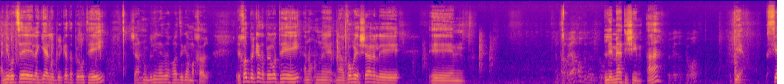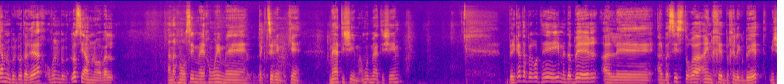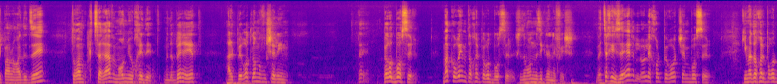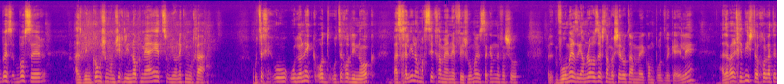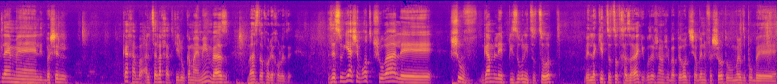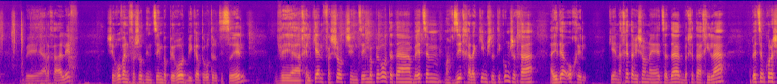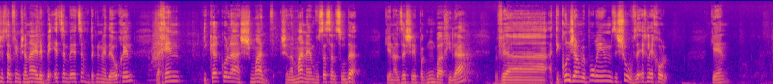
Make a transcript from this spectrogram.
אני רוצה להגיע לברכת הפירות ה', שאנחנו בלי נדר את זה גם מחר. הלכות ברכת הפירות ה', אנחנו נעבור ישר ל... ל-190, אה? ברכת הפירות? כן, סיימנו ברכות הריח, עוברים, לא סיימנו, אבל אנחנו עושים, איך אומרים, אה, תקצירים, כן. 190, עמוד 190. ברכת הפירות ה' מדבר על, אה, על בסיס תורה ע"ח בחלק ב', מי שפעם למד את זה, תורה קצרה ומאוד מיוחדת, מדברת על פירות לא מבושלים. פירות בוסר. מה קורה אם אתה אוכל פירות בוסר, שזה מאוד מזיק לנפש. וצריך להיזהר לא לאכול פירות שהם בוסר. כי אם אתה אוכל פירות בוסר, אז במקום שהוא ממשיך לינוק מהעץ, הוא יונק ממך. הוא צריך, הוא, הוא יונק עוד, הוא צריך עוד לינוק, ואז חלילה הוא מחסיר לך מהנפש, הוא אומר זה סכנת נפשות. והוא אומר זה גם לא עוזר שאתה מבשל אותם אה, קומפוט וכאלה. הדבר היחידי שאתה יכול לתת להם אה, להתבשל ככה על צלחת, כאילו כמה ימים, ואז, ואז אתה יכול לאכול את זה. זו סוגיה שמאוד קשורה. שוב, גם לפיזור ניצוצות וללקט ניצוצות חזרה, כי הוא כותב שם שבפירות יש הרבה נפשות, הוא אומר את זה פה בהלכה א', שרוב הנפשות נמצאים בפירות, בעיקר פירות ארץ ישראל, והחלקי הנפשות שנמצאים בפירות, אתה בעצם מחזיר חלקים של התיקון שלך על ידי האוכל. כן, החטא הראשון היה עץ הדת בחטא האכילה, בעצם כל הששת אלפים שנה האלה בעצם בעצם מתקנים על ידי האוכל, לכן עיקר כל השמד של המן היה מבוסס על סעודה, כן, על זה שפגמו באכילה, והתיקון וה... שלנו בפורים זה שוב, זה איך לאכול, כן,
